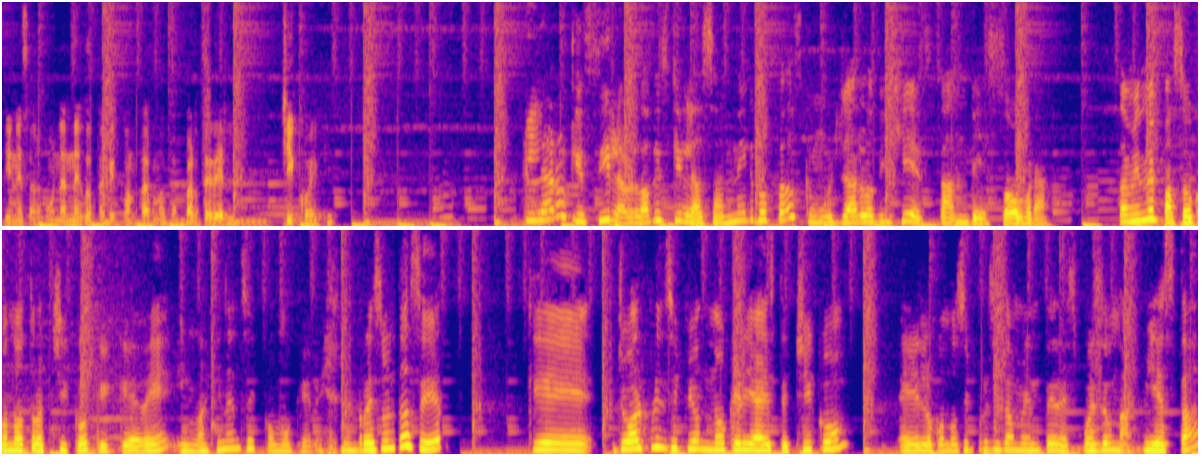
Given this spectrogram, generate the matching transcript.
¿tienes alguna anécdota que contarnos aparte del chico X? Claro que sí, la verdad es que las anécdotas, como ya lo dije, están de sobra. También me pasó con otro chico que quedé, imagínense cómo quedé. Resulta ser que yo al principio no quería a este chico, eh, lo conocí precisamente después de una fiesta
